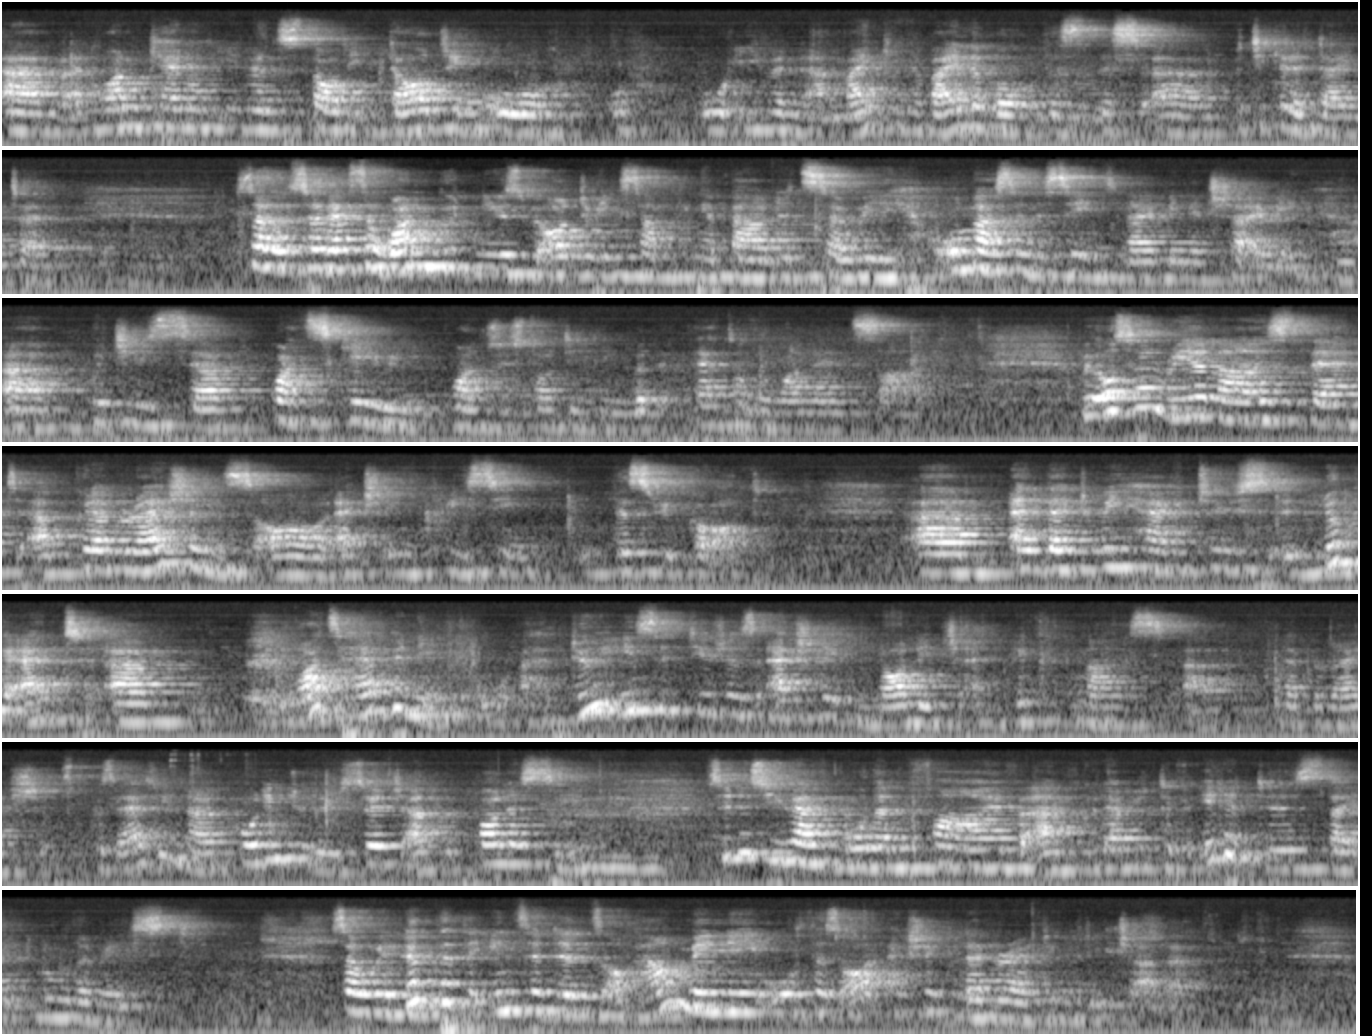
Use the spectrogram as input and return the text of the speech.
um, and one cannot even start indulging or, or, or even uh, making available this, this uh, particular data. So, so that's the one good news, we are doing something about it, so we almost in a sense naming and shaming, um, which is um, quite scary once you start dealing with it. That's on the one hand side. We also realized that um, collaborations are actually increasing in this regard. Um, and that we have to look at um, what's happening. Do institutions actually acknowledge and recognize uh, collaborations? Because as you know, according to the research output policy, as soon as you have more than five um, collaborative editors, they ignore the rest. So we looked at the incidence of how many authors are actually collaborating with each other.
